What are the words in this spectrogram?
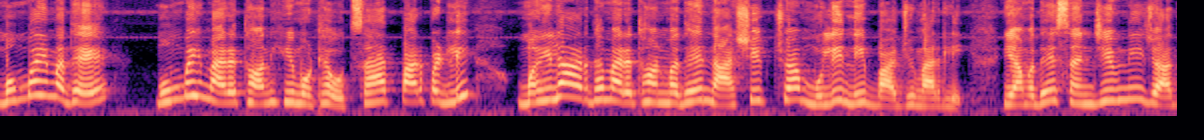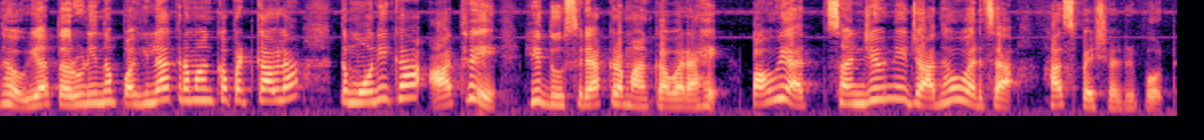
मुंबईमध्ये मुंबई मॅरेथॉन ही मोठ्या उत्साहात पार पडली. महिला अर्ध मॅरेथॉनमध्ये नाशिकच्या मुलींनी बाजी मारली. यामध्ये संजीवनी जाधव या तरुणीनं पहिला क्रमांक पटकावला. तर मोनिका आथरे ही दुसऱ्या क्रमांकावर आहे. पाहुयात संजीवनी जाधववरचा हा स्पेशल रिपोर्ट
